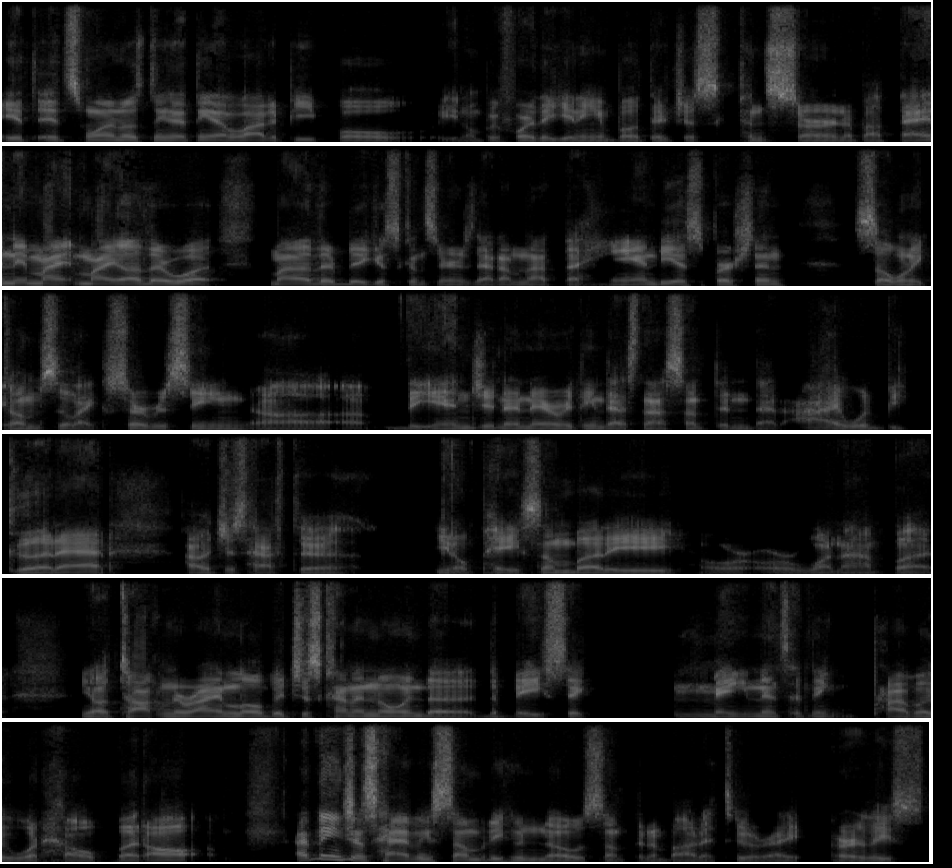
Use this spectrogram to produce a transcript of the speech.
it, it's one of those things. I think a lot of people, you know, before they're getting a boat, they're just concerned about that. And my my other what my other biggest concern is that I'm not the handiest person. So when it comes to like servicing uh, the engine and everything, that's not something that I would be good at. I would just have to you know pay somebody or or whatnot but you know talking to ryan a little bit just kind of knowing the the basic maintenance, I think probably would help. But all I think just having somebody who knows something about it too, right? Or at least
